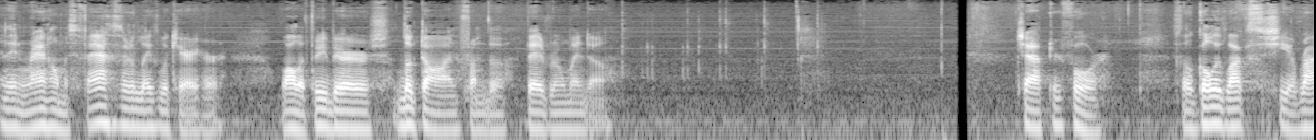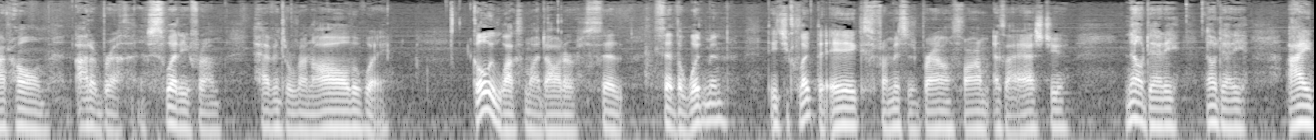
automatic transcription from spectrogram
and then ran home as fast as her legs would carry her, while the three bears looked on from the bedroom window. Chapter 4 So Goldilocks, she arrived home out of breath and sweaty from having to run all the way. Goldilocks, my daughter, said, said the woodman, did you collect the eggs from Mrs. Brown's farm as I asked you? No, Daddy, no, Daddy. I,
